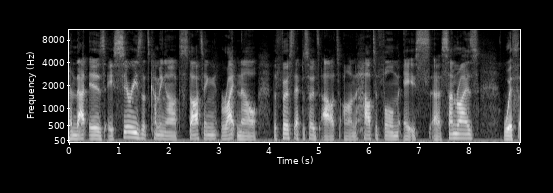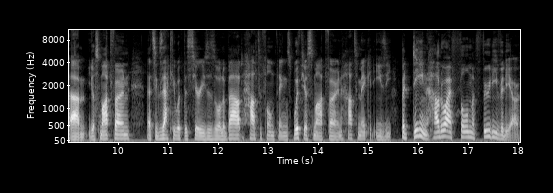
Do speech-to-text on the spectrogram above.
and that is a series that's coming out starting right now. The first episode's out on how to film a, a uh, sunrise with um, your smartphone. That's exactly what this series is all about how to film things with your smartphone, how to make it easy. But, Dean, how do I film a foodie video?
